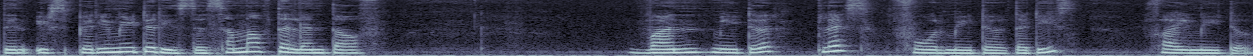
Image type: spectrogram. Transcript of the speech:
then its perimeter is the sum of the length of 1 meter plus 4 meter that is 5 meter.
